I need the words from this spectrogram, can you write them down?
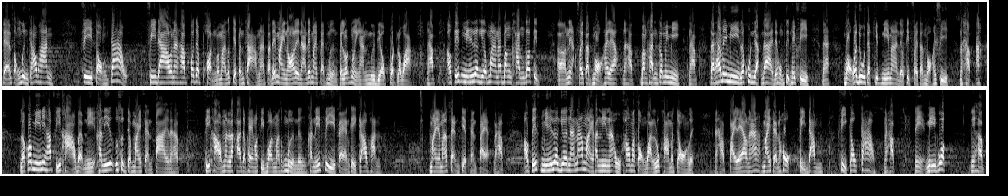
429 ฟรีดาวนะครับก็จะผ่อนประมาณสัก7,300นสามนะแต่ได้ไม้น้อยเลยนะได้ไม้80,000เป็นรถหน่วยงานมือเดียวปลดระวางนะครับเอาติสมีให้เลือกเยอะมากนะบางคันก็ติดเอ่อเนี่ยไฟตัดหมอกให้แล้วนะครับบางคันก็ไม่มีนะครับแต่ถ้าไม่มีแล้วคุณอยากได้เดี๋ยวผมติดให้ฟรีนะบอกว่าดูจากคลิปนี้มาเดี๋ยวติดไฟตัดหมอกให้ฟรีนะครับอะแล้วก็มีนี่ครับสีขาวแบบนี้คันนี้รู้สึกจะไม้แสนปลายนะครับสีขาวมันราคาจะแพงกว่าสีบอลมาสักหมื่นหนึ่งคันนี้สี่แสนกับอีกเก้าพัน ไม่มาแสนเจ็ดแสนแปดนะครับเอาติสมีให้เลือกเยอะนะหน้าใหม่คันนี้นะโอ้เข้ามาสองวันลูกค้ามาจองเลยนะครับไปแล้วนะไม่แสนหกสีดำสี่เก้าเก้านะครับนี่มีพวกนี่ครับ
